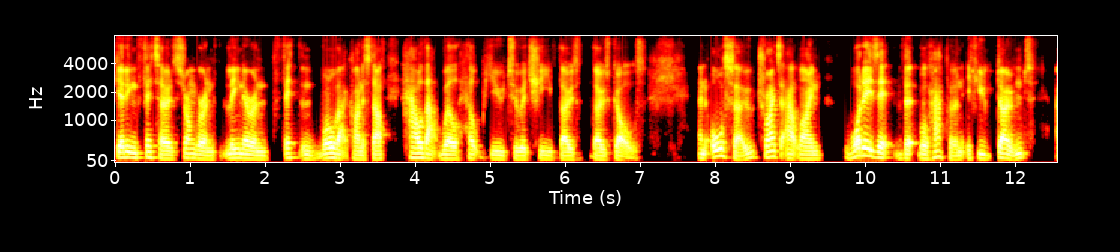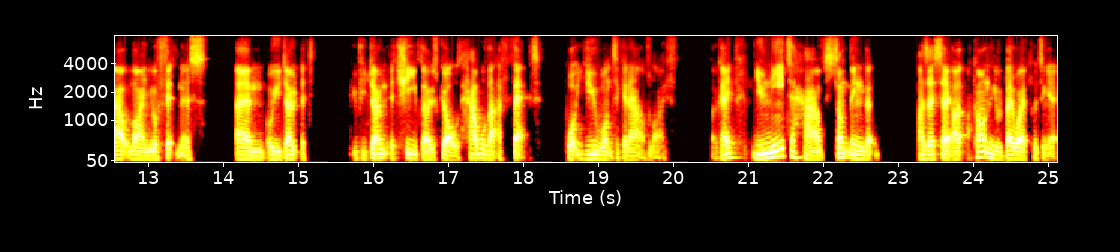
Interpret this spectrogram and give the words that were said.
getting fitter and stronger and leaner and fit and all that kind of stuff how that will help you to achieve those those goals. And also try to outline what is it that will happen if you don't outline your fitness um, or you don't if you don't achieve those goals how will that affect what you want to get out of life? Okay? You need to have something that as i say I, I can't think of a better way of putting it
